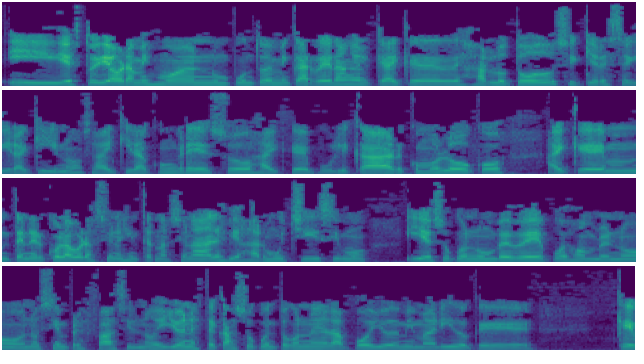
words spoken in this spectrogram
y estoy ahora mismo en un punto de mi carrera en el que hay que dejarlo todo si quieres seguir aquí, ¿no? O sea, hay que ir a congresos, hay que publicar como locos, hay que mm, tener colaboraciones internacionales, viajar muchísimo y eso con un bebé, pues hombre, no, no siempre es fácil, ¿no? Y yo en este caso cuento con el apoyo de mi marido que, que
